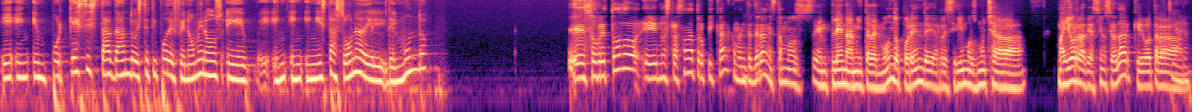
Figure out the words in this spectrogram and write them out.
en, por qué se está dando este tipo de fenómenos en, esta zona del, mundo. sobre todo en nuestra zona tropical, como entenderán, estamos en plena mitad del mundo, por ende recibimos mucha mayor radiación solar que otra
